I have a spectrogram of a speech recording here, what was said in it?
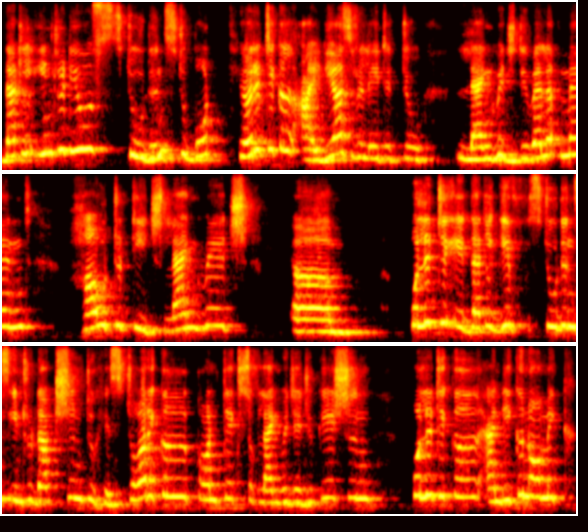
that will introduce students to both theoretical ideas related to language development, how to teach language, um, that will give students introduction to historical context of language education, political and economic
